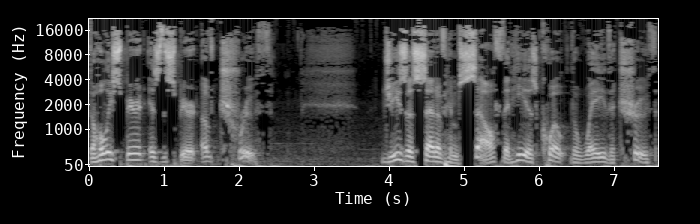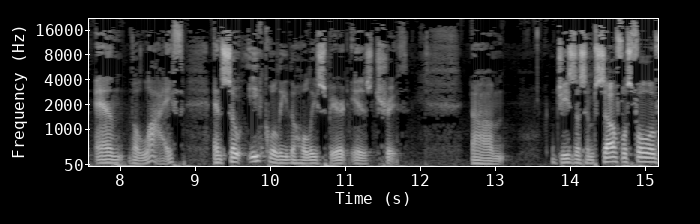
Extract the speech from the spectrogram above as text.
the Holy Spirit is the Spirit of truth. Jesus said of himself that he is, quote, the way, the truth, and the life, and so equally the Holy Spirit is truth. Um, Jesus himself was full of,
